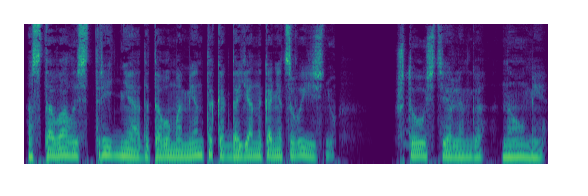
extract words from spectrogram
Оставалось три дня до того момента, когда я, наконец, выясню — что у Стерлинга на уме?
